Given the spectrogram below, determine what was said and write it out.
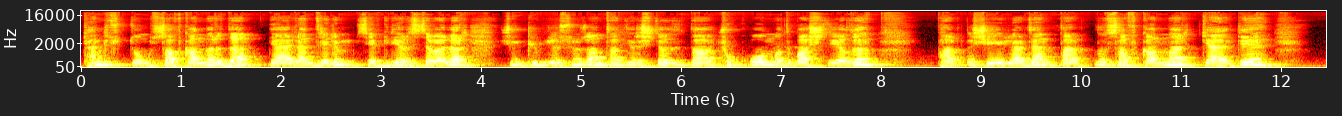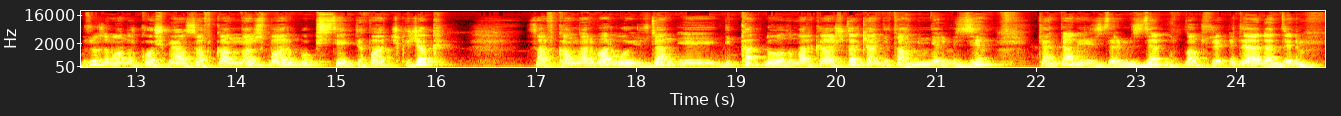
Kendi tuttuğumuz safkanları da değerlendirelim sevgili yarışseverler. Çünkü biliyorsunuz Antalya yarışları daha çok olmadı başlayalı. Farklı şehirlerden farklı safkanlar geldi. Uzun zamandır koşmayan safkanlar var. Bu piste ilk defa çıkacak safkanlar var. O yüzden e, dikkatli olalım arkadaşlar. Kendi tahminlerimizi, kendi analizlerimizde mutlak suretle değerlendirelim.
